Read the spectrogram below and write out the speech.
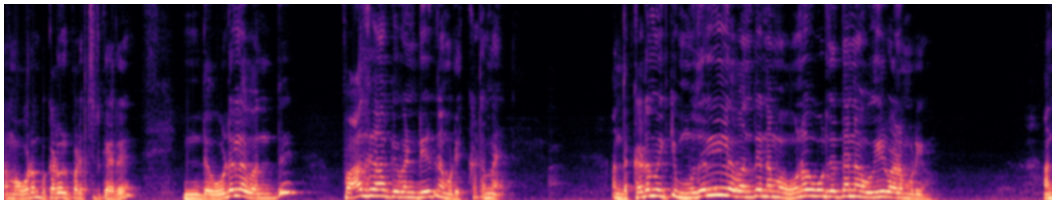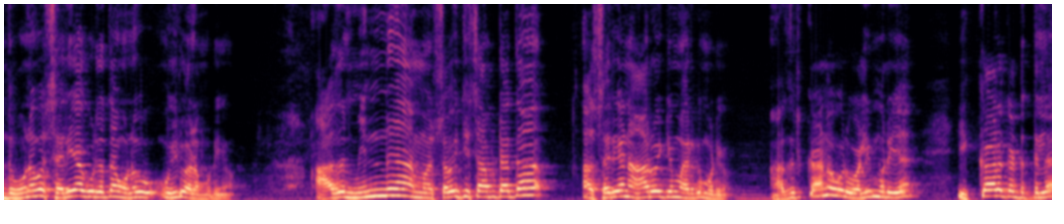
நம்ம உடம்பு கடவுள் படைச்சிருக்காரு. இந்த உடலை வந்து பாதுகாக்க வேண்டியது நம்முடைய கடமை. அந்த கடமைக்கு முதல்ல வந்து நம்ம உணவு கொடுத்தா தான் நம்ம உயிர் வாழ முடியும். அந்த உணவை சரியாக கொடுத்தா தான் உணவு உயிர் வாழ முடியும். அதை முன்ன நம்ம சுவைச்சு சாப்பிட்டா தான் அது சரியான ஆரோக்கியமாக இருக்க முடியும். அதற்கான ஒரு வழிமுறையை இக்காலகட்டத்தில்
